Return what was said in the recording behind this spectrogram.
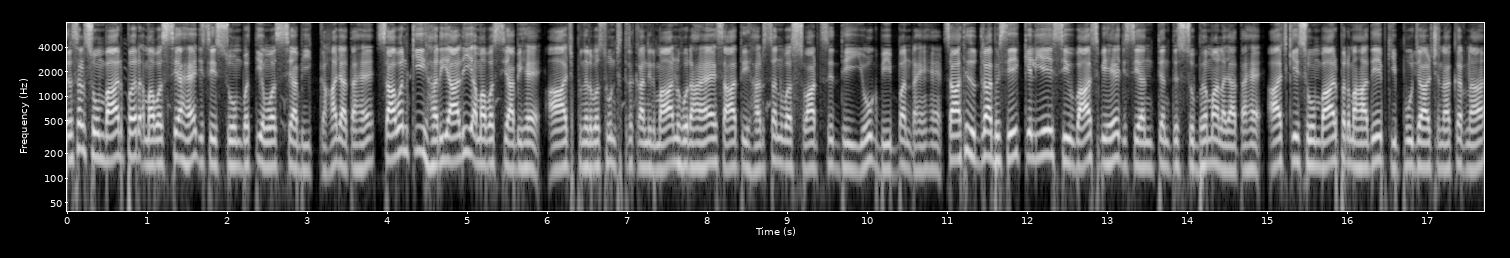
दरअसल सोमवार पर अमावस्या है, जिसे सोमवती अमावस्या भी कहा जाता है। सावन की हरियाली अमावस्या भी है। आज पुनर्वसु नक्षत्र का निर्माण हो रहा है, साथ ही हर्षण व स्वार्थ सिद्धि योग भी बन रहे हैं। साथ ही रुद्राभिषेक के लिए शिववास भी है, जिसे अत्यंत शुभ माना जाता है। आज के सोमवार पर महादेव की पूजा अर्चना करना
